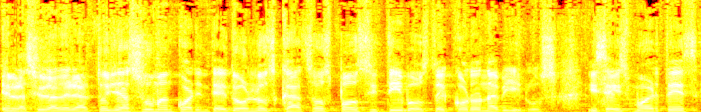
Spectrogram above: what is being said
En la ciudad del Alto ya suman 42 los casos positivos de coronavirus y seis muertes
